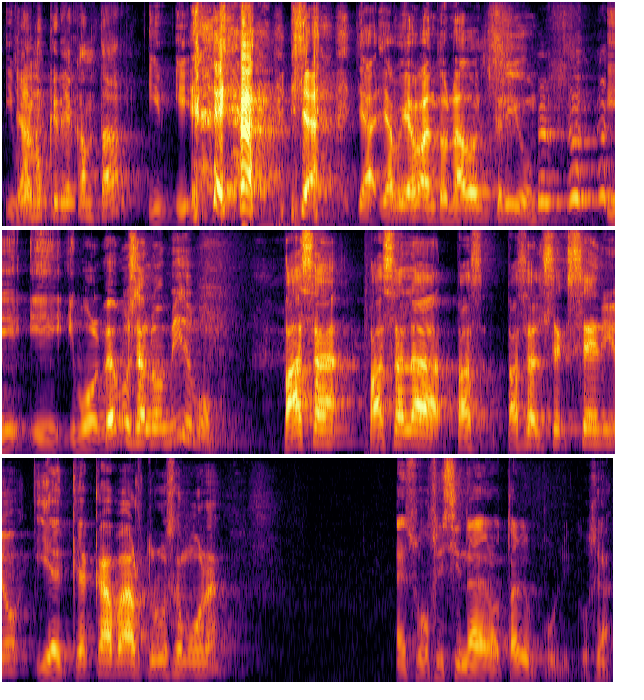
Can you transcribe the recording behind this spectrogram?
Y ¿Ya no quería cantar? Y, ya, ya, ya, había abandonado el trío. y, volvemos a lo mismo. Pasa, pasa, la, pasa, pasa el sexenio y el que acaba Arturo Zamora en su oficina de notario público. O sea,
